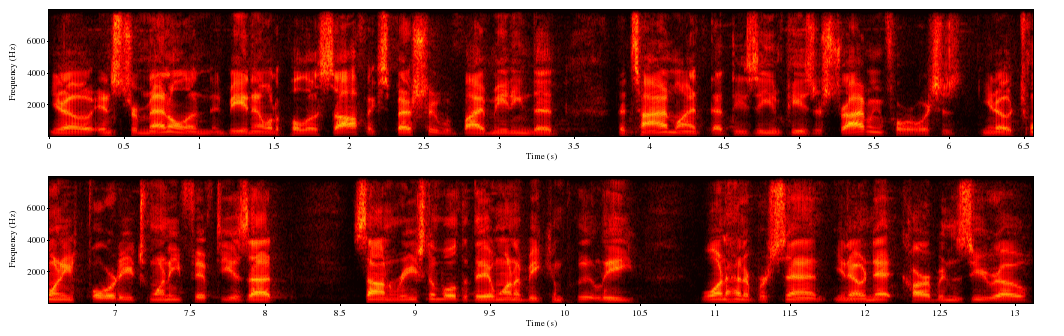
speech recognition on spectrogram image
you know, instrumental in, in being able to pull this off, especially by meeting the the timeline that these E&Ps are striving for, which is you know 2040, 2050. Does that sound reasonable? That they want to be completely 100 percent, you know, net carbon zero?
